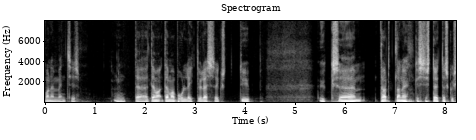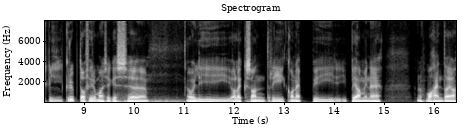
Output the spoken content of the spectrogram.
vanem vend siis. Et äh, tema, tema puhul leiti üles üks tüüp, üks äh, tartlane, kes siis töötas kuskil krüptofirmas ja kes äh, oli Aleksandri Kanepi peamine noh, vahendaja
